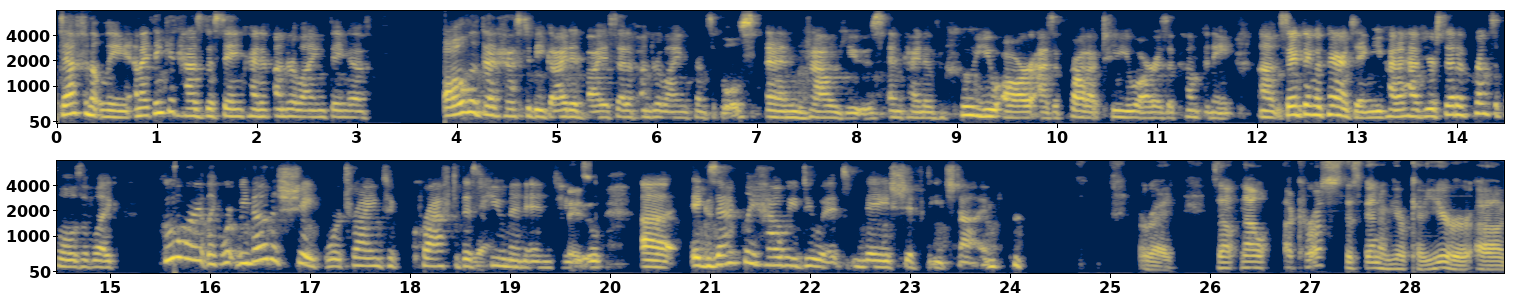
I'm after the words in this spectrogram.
Definitely. And I think it has the same kind of underlying thing of all of that has to be guided by a set of underlying principles and values and kind of who you are as a product, who you are as a company. Um, same thing with parenting. You kind of have your set of principles of like, who are like we're, we know the shape we're trying to craft this yeah. human into uh, exactly how we do it may shift each time. All right so now across the span of your career uh,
